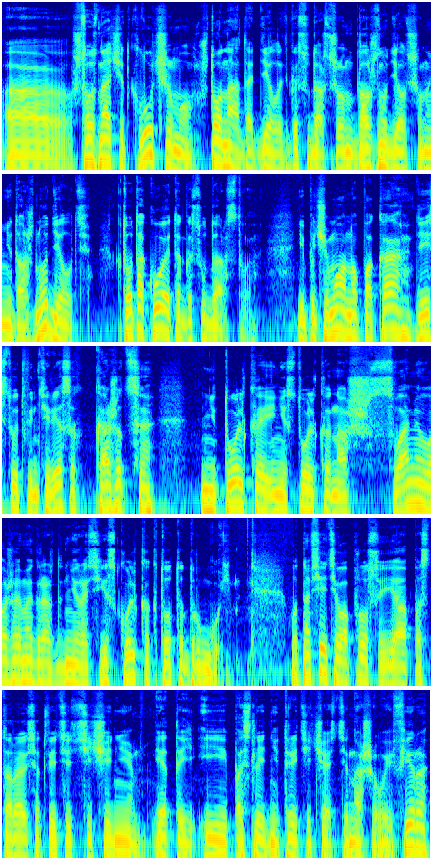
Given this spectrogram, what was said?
э, что значит к лучшему, что надо делать государству, что оно должно делать, что оно не должно делать, кто такое это государство? И почему оно пока действует в интересах, кажется, не только и не столько наш с вами, уважаемые граждане России, сколько кто-то другой. Вот на все эти вопросы я постараюсь ответить в течение этой и последней третьей части нашего эфира.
